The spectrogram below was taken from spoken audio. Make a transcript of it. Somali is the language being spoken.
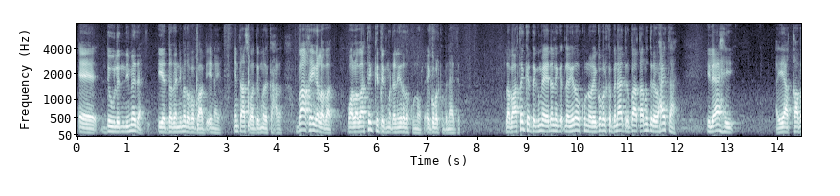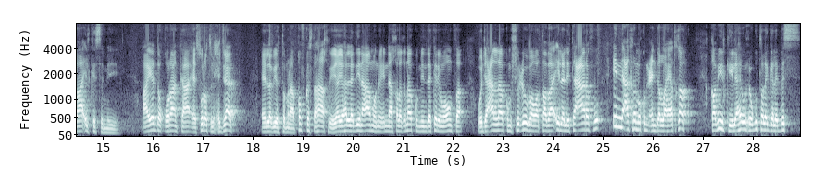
ee dowladnimada iyo dadanimadaba baabi'inaya. Intaas waa degmada kaxda baaqayga labaad waa labaatanka degmo dhalinyarada ku nool ee gobolka banaadir labaatanka degme ee dhalinyarada ku nool ee gobolka banaadir baaqaan u diray waxay tahay ilaahay ayaa qabaa'ilka sameeyey. Aayadda qur'aanka ah ee suurat lxijraat ee labiyo tobnaad qof kasta ha akriyo yaa ayuha aladiina aamanuu inaa khalaqnaakum min dakarin waunha wajacalnaakum shucuuban waqabaa'ila litacaarafuu ina akramakum cinda allahi atqaakum. Qabiilka ilaahay wuxuu ugu talagalay bes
